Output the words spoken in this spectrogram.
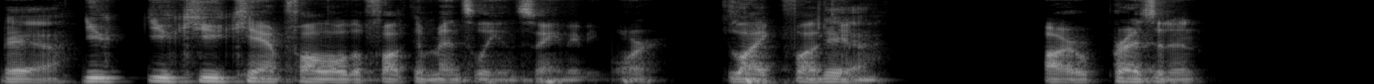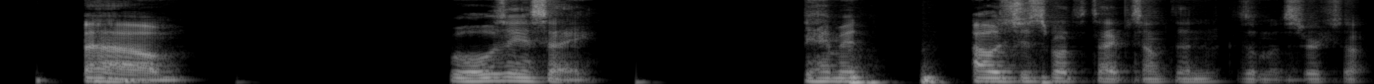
Yeah. you you you can't follow the fucking mentally insane anymore. Like fucking Yeah. our president. Um, what was I gonna say? Damn it! I was just about to type something because I'm gonna search something.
